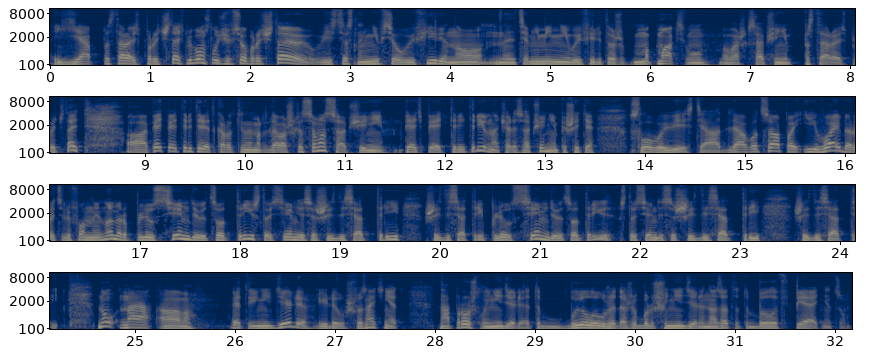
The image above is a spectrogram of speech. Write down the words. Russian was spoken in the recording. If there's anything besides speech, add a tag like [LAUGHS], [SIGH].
Я постараюсь прочитать. В любом случае, все прочитаю. Естественно, не все в эфире, но, э, тем не менее, в эфире тоже максимум ваших сообщений постараюсь прочитать. 5533 а, — это короткий номер для ваших смс-сообщений. 5533 в начале сообщения пишите слово «Вести». А для WhatsApp и Viber телефонный номер плюс 7 903 170 63 63. Плюс 7 903 170 63 63. Ну, на а, этой неделе, или уж вы знаете, нет, на прошлой неделе, это было уже даже больше недели назад, это было в пятницу,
